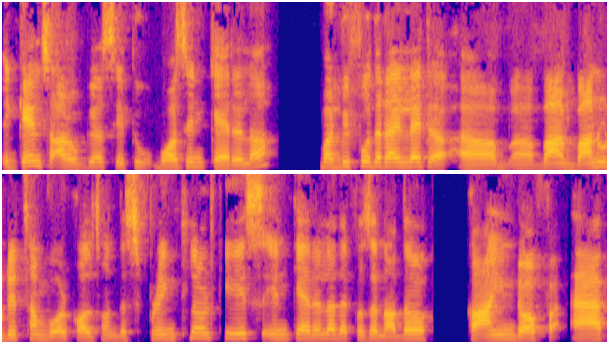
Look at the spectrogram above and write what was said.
against Aarogya Setu was in Kerala. But before that, I let uh, uh, Banu did some work also on the Sprinklr case in Kerala. That was another kind of app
